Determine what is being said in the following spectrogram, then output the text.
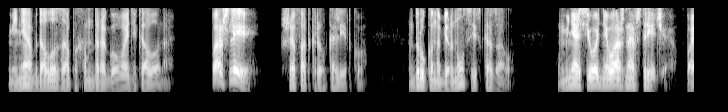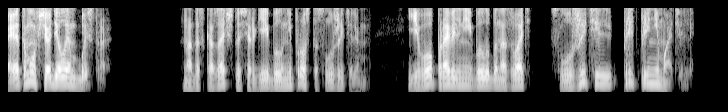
Меня обдало запахом дорогого одеколона. «Пошли!» — шеф открыл калитку. Вдруг он обернулся и сказал. «У меня сегодня важная встреча, поэтому все делаем быстро». Надо сказать, что Сергей был не просто служителем. Его правильнее было бы назвать «служитель-предприниматель».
